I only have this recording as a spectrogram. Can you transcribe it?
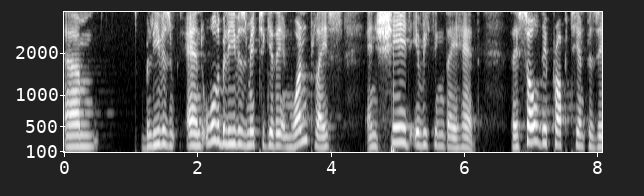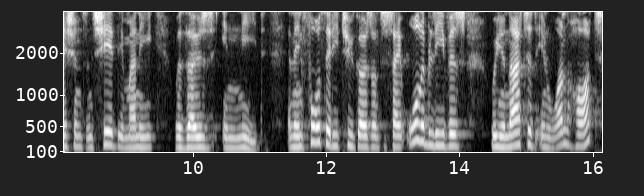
Um, believers and all the believers met together in one place and shared everything they had. They sold their property and possessions and shared their money with those in need. And then 432 goes on to say, all the believers were united in one heart,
